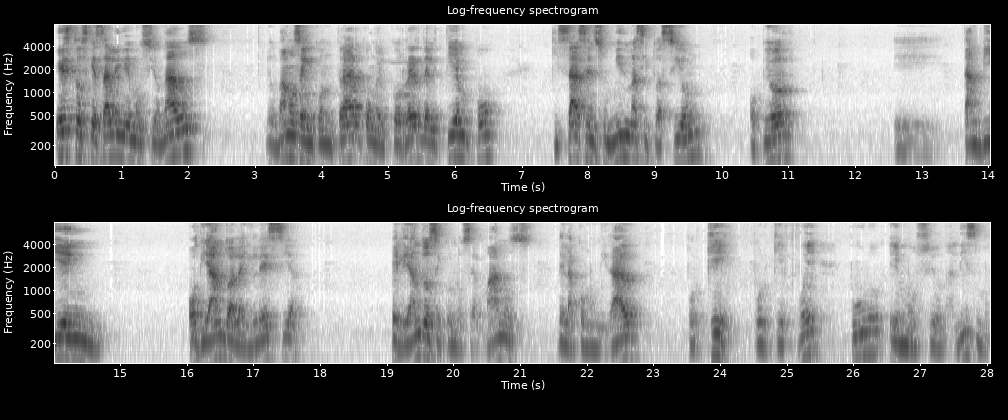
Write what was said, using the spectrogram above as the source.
Estos que salen emocionados los vamos a encontrar con el correr del tiempo, quizás en su misma situación o peor, eh, también odiando a la iglesia, peleándose con los hermanos de la comunidad. ¿Por qué? Porque fue puro emocionalismo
